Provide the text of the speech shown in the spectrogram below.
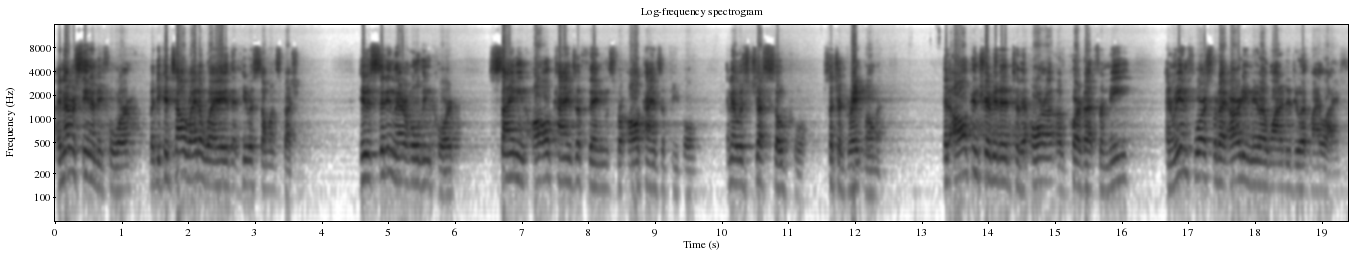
I'd never seen him before, but you could tell right away that he was someone special. He was sitting there holding court, signing all kinds of things for all kinds of people, and it was just so cool. Such a great moment. It all contributed to the aura of Corvette for me and reinforced what I already knew I wanted to do with my life.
